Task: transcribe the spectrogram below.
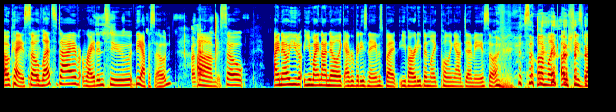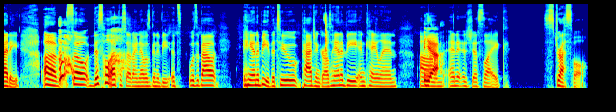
Okay. So let's dive right into the episode. Okay. Um, so I know you you might not know like everybody's names, but you've already been like pulling out Demi, so I'm so I'm like, oh, she's ready. Um, so this whole episode I know is going to be it's was about Hannah B, the two pageant girls, Hannah B and Caelynn. Um, Yeah. and it is just like stressful.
